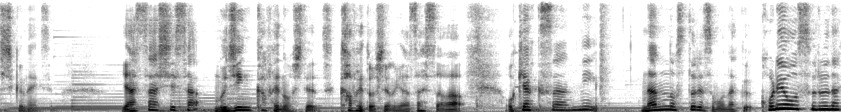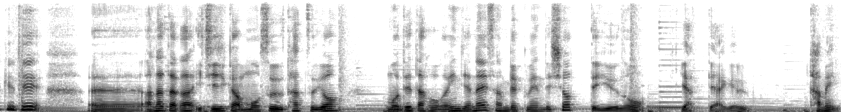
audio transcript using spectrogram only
しくないんですよ。優しさ無人カフェのしてカフェとしての優しさはお客さんに何のストレスもなくこれをするだけで、えー、あなたが1時間もうすぐ経つよ。もう出た方がいいんじゃない？300円でしょ？っていうのをやってあげるために。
